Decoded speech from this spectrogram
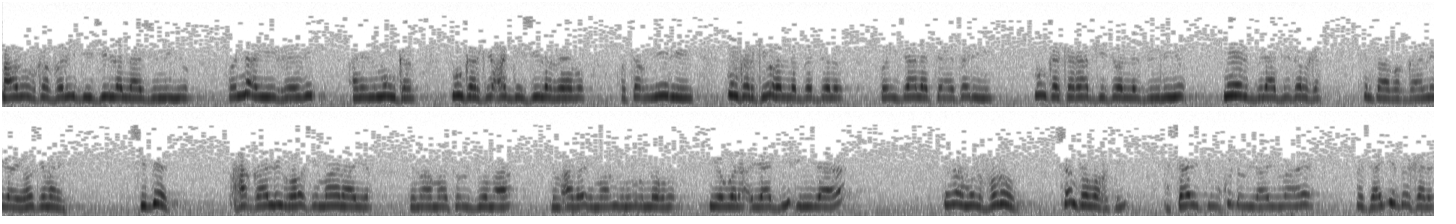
macruufka falidiisii la laasimiyo wanahyi reebid can ilmunkar munkarkii xaggiisii la reebo wa takyiirihi munkarkii oo la bedelo wa isaalati atharihi munkarka raadkiisa oo la zuuliyo meel bilaadi dalka intaaba qaaliga ay hoos imanaysa sideed waxaa qaaliga hoos imaanaya imaamatu ljumca jumcada imaam inuu u noqdo iyo walacyaadi ciidaha imaamu lfuruud shanta wakti masaajidka uu ku dhow yahay maahe masaajida kale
